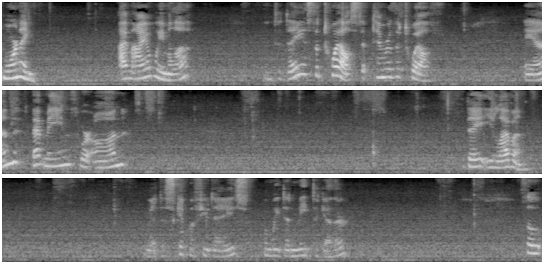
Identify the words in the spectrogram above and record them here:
morning. I'm Aya Wimala, and today is the 12th, September the 12th. And that means we're on day 11. We had to skip a few days when we didn't meet together. So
